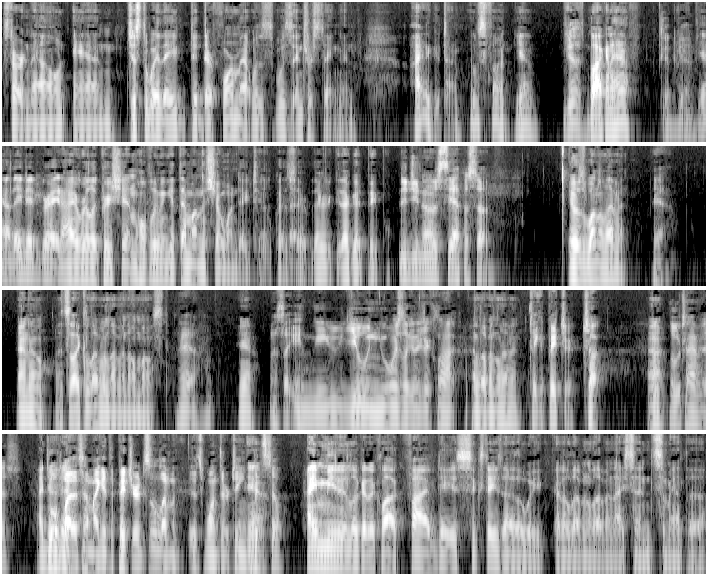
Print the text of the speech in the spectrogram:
starting out, and just the way they did their format was was interesting, and I had a good time. It was fun. Yeah, Good. Black and a half. Good, good. Yeah, they did great. I really appreciate them. Hopefully, we can get them on the show one day too because they're they're they're good people. Did you notice the episode? It was one eleven. Yeah, I know it's like eleven eleven almost. yeah. Yeah, It's like and you, you, and you always looking at your clock. eleven eleven. Take a picture, Chuck. Huh. Look what time it is. I do Well, by the time I get the picture, it's eleven. It's one thirteen. Yeah. But still, I immediately look at the clock. Five days, six days out of the week at eleven eleven, I send Samantha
